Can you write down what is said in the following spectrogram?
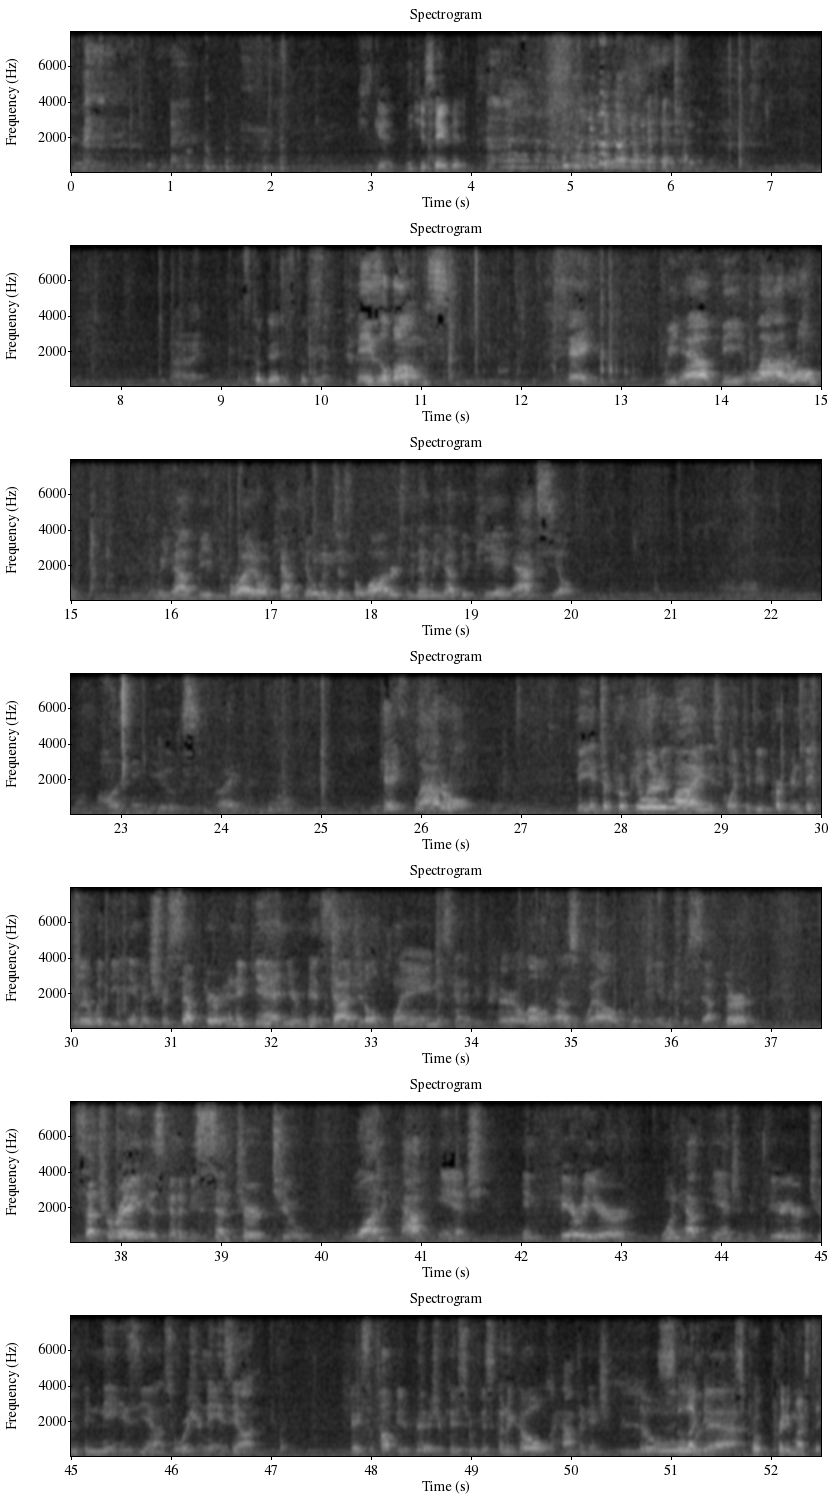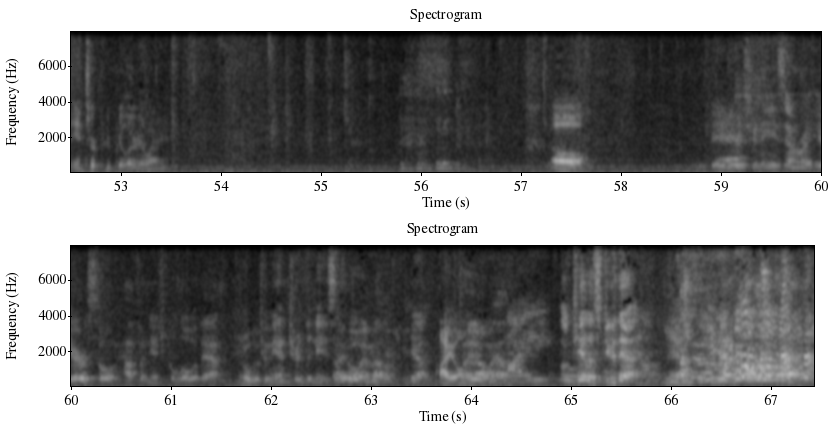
She's good. She saved it. Still good. Still good. Nasal bones. Okay, we have the lateral, we have the parietal acanthial, which is the waters, and then we have the PA axial. All the same views, right? Okay, lateral. The interpupillary line is going to be perpendicular with the image receptor, and again, your mid-sagittal plane is going to be parallel as well with the image receptor. Center ray is going to be centered to one half inch inferior, one half inch inferior to the nasion. So where's your nasion? Okay, it's the top of your bridge. Okay, so we're just going to go half an inch below So like the, that. it's pro- pretty much the interpupillary line. Oh, Okay, here's your nasion right here, so half an inch below that oh, A little bit. to enter the nasal. IOML. Yeah. IOML. Okay, let's do that. Yeah.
